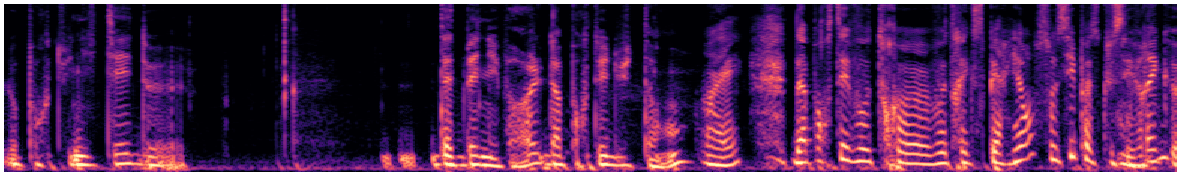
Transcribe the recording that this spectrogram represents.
l'opportunité de d'être bénévole, d'apporter du temps. Ouais. D'apporter votre votre expérience aussi, parce que c'est Mhm. vrai que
